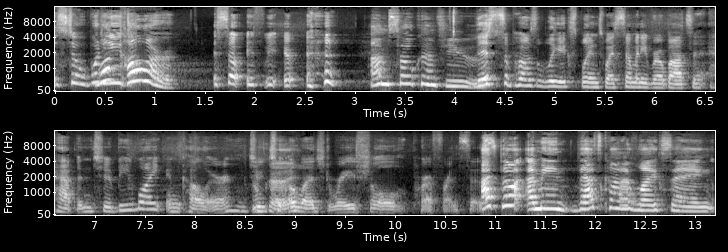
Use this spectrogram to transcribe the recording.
So what, what, do you? color? so if I'm so confused. This supposedly explains why so many robots happen to be white in color due Okay. to alleged racial preferences. I thought. I mean, that's kind of like saying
